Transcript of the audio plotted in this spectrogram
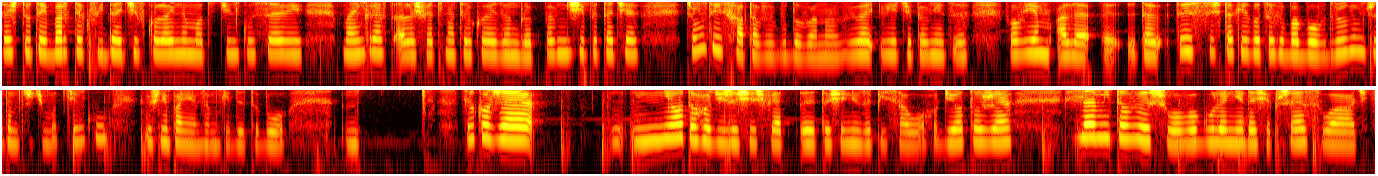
Cześć, tutaj Bartek, witajcie w kolejnym odcinku serii Minecraft, ale świat ma tylko jeden blok. Pewnie się pytacie, czemu to jest chata wybudowana? Wy wiecie pewnie, co powiem, ale y, ta, to jest coś takiego, co chyba było w drugim czy tam trzecim odcinku. Już nie pamiętam, kiedy to było. Mm, Tylko, że nie o to chodzi, że się świat, y, to się nie zapisało. Chodzi o to, że źle mi to wyszło. W ogóle nie da się przesłać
